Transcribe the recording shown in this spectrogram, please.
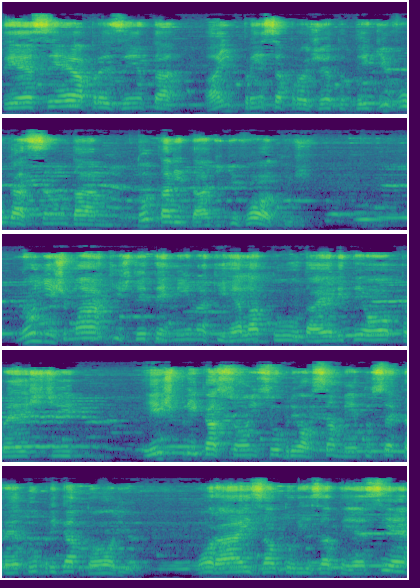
TSE apresenta à imprensa projeto de divulgação da totalidade de votos. Nunes Marques determina que relator da LDO preste explicações sobre orçamento secreto obrigatório. Moraes autoriza a TSE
